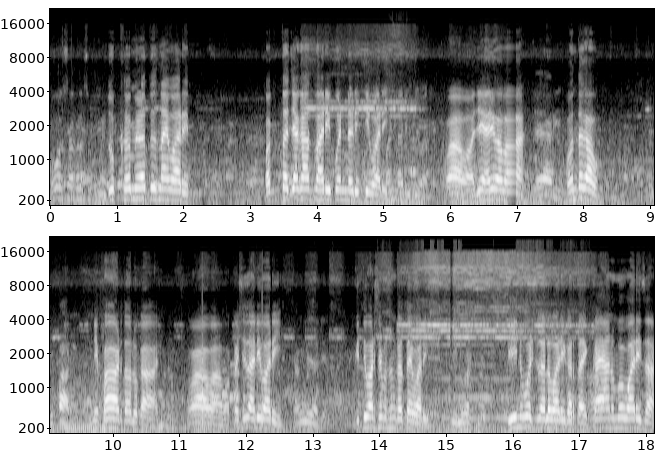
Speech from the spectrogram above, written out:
हो सगळं सुख मिळतं. दुःख मिळतच नाही वारीत. फक्त जगात भारी पंढरीची वारी. वा वा. जय हरी बाबा. जय हरी. कोणतं गाव? निफाड तालुका. वा वा वा. कशी झाली वारी? चांगली झाली. किती वर्षापासून करताय वारी? तीन वर्ष. तीन वर्ष झालं वारी करताय. काय अनुभव वारीचा?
